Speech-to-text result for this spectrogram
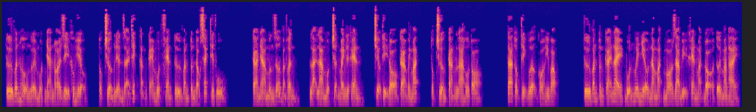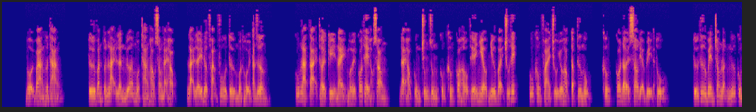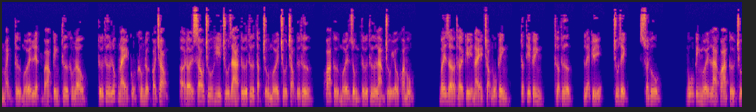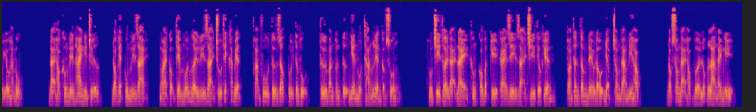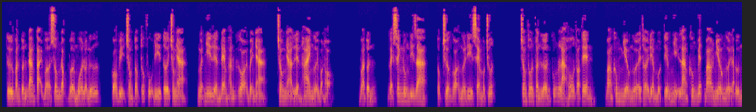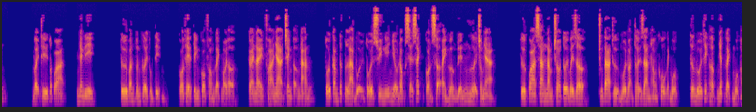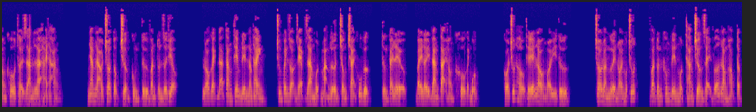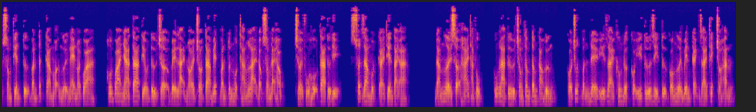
Từ vân hổ người một nhà nói gì không hiểu, tộc trưởng liền giải thích cặn kẽ một phen từ văn tuấn đọc sách thiên phú. Cả nhà mừng rỡ văn phần, lại là một trận mánh liệt khen, triệu thị đỏ cả với mắt, tộc trưởng càng là hô to. Ta tộc thịnh vượng có hy vọng. Từ văn tuấn cái này bốn mươi nhiều năm mặt mo ra bị khen mặt đỏ tới mang hai vội vàng hơn tháng từ văn tuấn lại lần nữa một tháng học xong đại học, lại lấy được phạm phu tử một hồi tán dương. Cũng là tại thời kỳ này mới có thể học xong, đại học cùng trung dung cũng không có hậu thế nhiều như vậy chú thích, cũng không phải chủ yếu học tập thư mục, không có đời sau địa vị đặc thù. Tứ thư bên trong luận ngữ cùng mạnh tử mới liệt vào kinh thư không lâu, tứ thư lúc này cũng không được coi trọng, ở đời sau chu hy chú ra tứ thư tập chú mới chú trọng tứ thư, khoa cử mới dùng tứ thư làm chủ yếu khoa mục. Bây giờ thời kỳ này trọng ngũ kinh, tức thi kinh, thượng thư, lễ ký, chu dịch, xuân thu. Ngũ kinh mới là khoa cử chủ yếu hạng mục. Đại học không đến hai nghìn chữ đọc hết cùng lý giải, ngoài cộng thêm mỗi người lý giải chú thích khác biệt, phạm phu tử dốc túi tương thụ, từ văn tuấn tự nhiên một tháng liền cầm xuống. Húng chi thời đại này không có bất kỳ cái gì giải trí tiêu khiển, toàn thân tâm đều đầu nhập trong đang đi học. Đọc xong đại học vừa lúc là ngày nghỉ, từ văn tuấn đang tại bờ sông đọc vừa mua luận ngữ, có vị trong tộc thúc phụ đi tới trong nhà, nguyệt nhi liền đem hắn gọi về nhà, trong nhà liền hai người bọn họ. Văn tuấn, gạch xanh nung đi ra, tộc trưởng gọi ngươi đi xem một chút. Trong thôn phần lớn cũng là hô to tên, bằng không nhiều người thời điểm một tiếng nhị lang không biết bao nhiêu người đáp ứng. Vậy thì tốt quá, nhanh đi từ văn tuấn cười tủm tịm có thể tính có phòng gạch nói ở, cái này phá nhà tranh ở ngán, tối căm tức là buổi tối suy nghĩ nhiều đọc sẽ sách còn sợ ảnh hưởng đến người trong nhà. Từ qua sang năm cho tới bây giờ, chúng ta thử mỗi đoạn thời gian hong khô gạch mục, tương đối thích hợp nhất gạch mục hong khô thời gian là hai tháng. Nham lão cho tộc trưởng cùng từ văn tuấn giới thiệu. Lò gạch đã tăng thêm đến năm thành, chung quanh dọn dẹp ra một mảng lớn chống trải khu vực, từng cái lều, bày đầy đang tại hong khô gạch mục. Có chút hậu thế lò ngói ý tứ. Cho đoàn người nói một chút, văn tuấn không đến một tháng trường dạy vỡ lòng học tập song thiên tự văn tất cả mọi người nghe nói qua hôm qua nhà ta tiểu tử trở về lại nói cho ta biết văn tuấn một tháng lại đọc xong đại học, trời phù hộ ta từ thị, xuất ra một cái thiên tài a. À. đám người sợ hãi thán phục, cũng là từ trong thâm tâm cao hứng, có chút vấn đề ý giải không được có ý tứ gì tự có người bên cạnh giải thích cho hắn.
